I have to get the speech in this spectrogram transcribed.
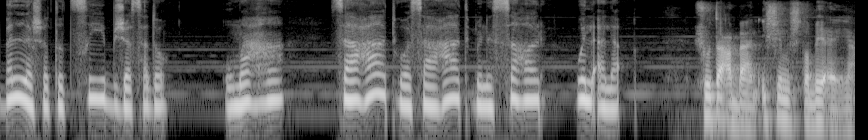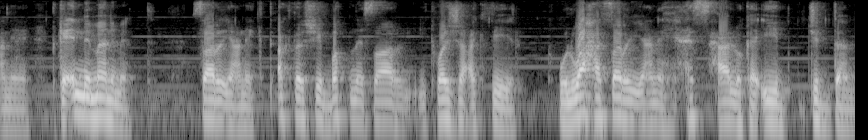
بلشت تصيب جسده ومعها ساعات وساعات من السهر والقلق. شو تعبان؟ إشي مش طبيعي يعني كأني ما نمت صار يعني أكثر شيء بطني صار يتوجع كثير والواحد صار يعني يحس حاله كئيب جدا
